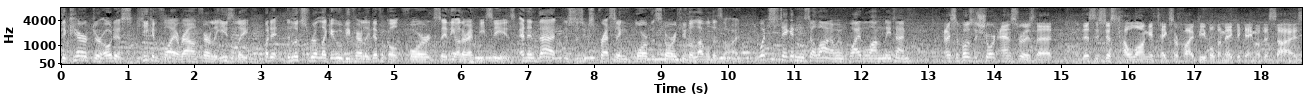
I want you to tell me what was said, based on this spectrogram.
the character Otus, he can fly around fairly easily, but it, it looks real like it would be fairly difficult for, say, the other NPCs. And in that, it's just expressing more of the story through the level design. What's taken so long? I mean, why the long lead time? I suppose the short answer is that this is just how long it takes for five people to make a game of this size.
